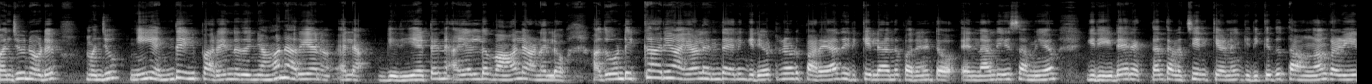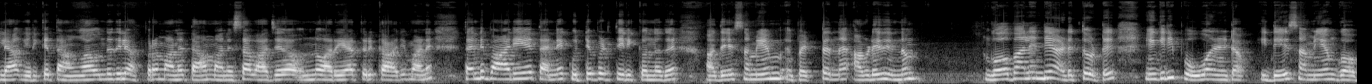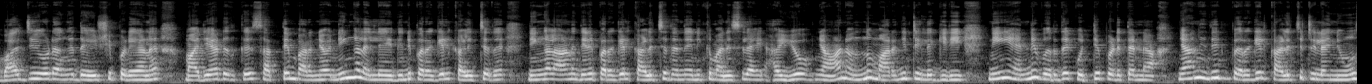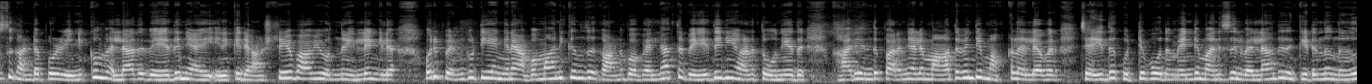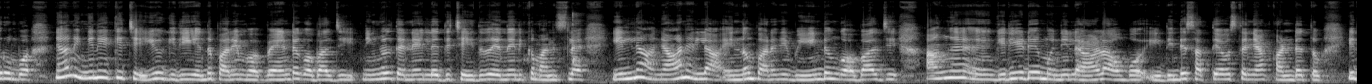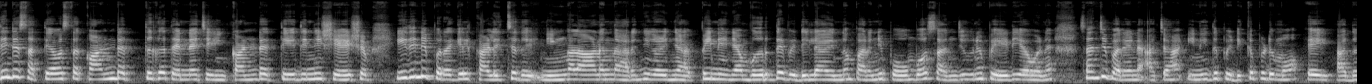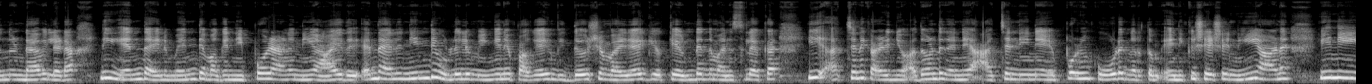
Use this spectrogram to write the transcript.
മഞ്ജുവിനോട് മഞ്ജു നീ എന്താ ഈ പറയുന്നത്? ഞാൻ അറിയാനോ അല്ല ഗിരിയേട്ടൻ അയാളുടെ വാലാണല്ലോ. അതുകൊണ്ട് ഇക്കാര്യം അയാൾ എന്തായാലും ഗിരിയോട്ടനോട് പറയാതിരിക്കില്ല എന്ന് പറയട്ടോ എന്നാൽ ഈ സമയം ഗിരിയുടെ രക്തം തിളച്ചിരിക്കുകയാണ്. ഗിരിക്ക് ഇത് താങ്ങാൻ കഴിയില്ല. ഗിരിക്ക് താങ്ങാവുന്നതിലപ്പുറമാണ് താൻ മനസ്സാ വാചക ഒന്നും അറിയാത്തൊരു കാര്യമാണ് തന്റെ ഭാര്യയെ തന്നെ കുറ്റപ്പെടുത്തിയിരിക്കുന്നത്. അതേസമയം പെട്ടെന്ന് അവിടെ നിന്നും ഗോപാലന്റെ അടുത്തോട്ട് എങ്കിരി പോവാണ് കേട്ടോ ഇതേ സമയം ഗോപാൽജിയോട് അങ്ങ് ദേഷ്യപ്പെടുകയാണ്. മര്യാദയ്ക്ക് സത്യം പറഞ്ഞോ നിങ്ങളല്ലേ ഇതിന് പിറകിൽ കളിച്ചത്? നിങ്ങളാണ് ഇതിന് പിറകിൽ കളിച്ചതെന്ന് എനിക്ക് മനസ്സിലായി. അയ്യോ ഞാനൊന്നും അറിഞ്ഞിട്ടില്ല ഗിരി. നീ എന്നെ വെറുതെ കുറ്റപ്പെടുത്തണ്ട. ഞാൻ ഇതിന് പിറകിൽ കളിച്ചിട്ടില്ല. ന്യൂസ് കണ്ടപ്പോൾ എനിക്കും വല്ലാതെ വേദനയായി. എനിക്ക് രാഷ്ട്രീയ ഭാവി ഒന്നും ഇല്ലെങ്കിൽ ഒരു പെൺകുട്ടിയെ എങ്ങനെ അപമാനിക്കുന്നത് കാണുമ്പോൾ വല്ലാത്ത വേദനയാണ് തോന്നിയത്. കാര്യം എന്ത് പറഞ്ഞാലും മാധവന്റെ മക്കളല്ലേ അവർ ചെയ്ത കുറ്റബോധം എന്റെ മനസ്സിൽ വല്ലാതെ കിടന്ന് നീറുമ്പോൾ ഞാൻ ഇങ്ങനെയൊക്കെ ചെയ്യൂ ഗിരി? എന്ന് പറയുമ്പോൾ വേണ്ട ഗോപാൽജി നിങ്ങൾ തന്നെയല്ലേ ഇത് ചെയ്തത് എന്ന് എനിക്ക് മനസ്സിലായി. ഇല്ല ഞാനല്ല എന്നും പറഞ്ഞ് വീണ്ടും ഗോപാൽജി അങ്ങ് ഗിരിയുടെ മുന്നിൽ ആളാവുമ്പോൾ ഇതിന്റെ സത്യാവസ്ഥ ഞാൻ കണ്ടെത്തും. ഇതിന്റെ സത്യാവസ്ഥ കണ്ടെത്തുക തന്നെ ചെയ്യും. കണ്ടെത്തിയതിന് ശേഷം ഇതിന് പിറകിൽ കളിച്ചത് നിങ്ങളാണെന്ന് അറിഞ്ഞു കഴിഞ്ഞാൽ പിന്നെ ഞാൻ വെറുതെ വിടില്ല എന്നും പറഞ്ഞു പോകുമ്പോൾ സഞ്ജുവിന് പേടിയാവാണ്. സഞ്ജു പറയണ അച്ഛാ ഇനി ഇത് പിടിക്കപ്പെടുമോ? ഏയ് അതൊന്നും ഉണ്ടാവില്ലടാ. നീ എന്തായാലും എന്റെ മകൻ ഇപ്പോഴാണ് നീ ആയത്. എന്തായാലും നിന്റെ ഉള്ളിലും ഇങ്ങനെ പകയും വിദ്വേഷവും വൈരാഗ്യമൊക്കെ ഉണ്ടെന്ന് മനസ്സിലാക്കാൻ ഈ അച്ഛന് കഴിഞ്ഞു. അതുകൊണ്ട് തന്നെ അച്ഛൻ നിന്നെ എപ്പോഴും കൂടെ നിർത്തും. എനിക്ക് ശേഷം നീയാണ് ഇനി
